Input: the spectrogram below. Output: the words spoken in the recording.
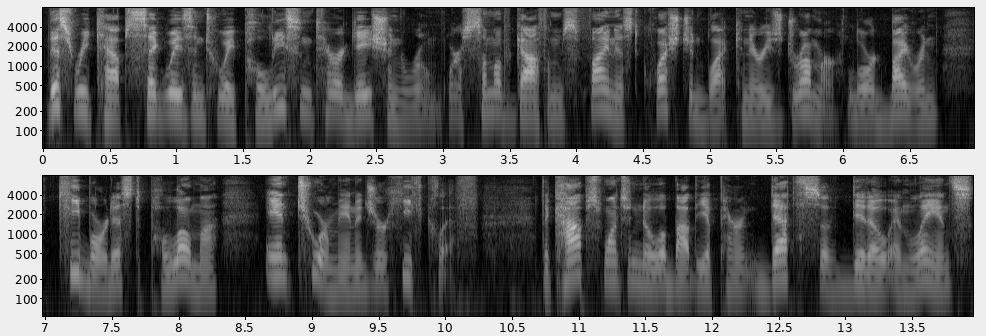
This recap segues into a police interrogation room where some of Gotham's finest question Black Canary's drummer, Lord Byron, keyboardist Paloma, and tour manager Heathcliff. The cops want to know about the apparent deaths of Ditto and Lance,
